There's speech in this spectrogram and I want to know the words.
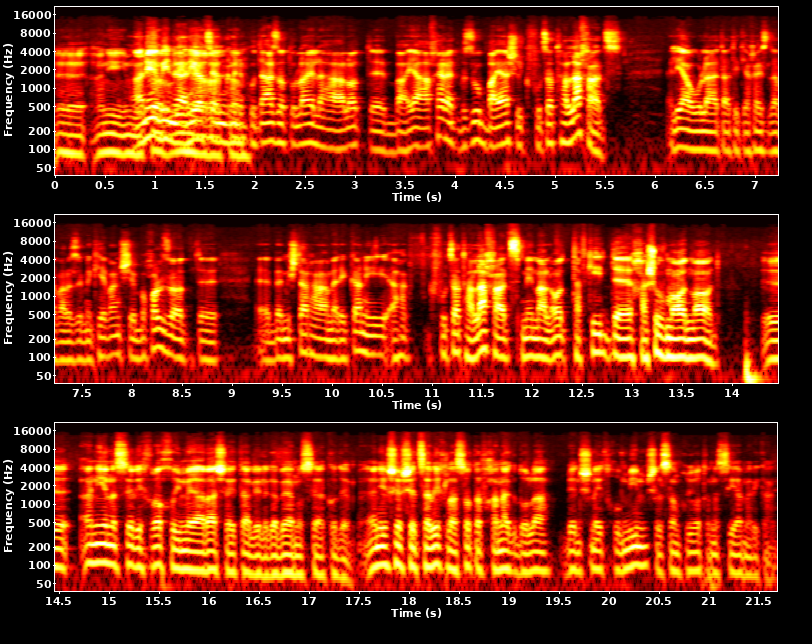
אה, אני אני מבין, אני רוצה בנקודה הזאת אולי להעלות אה, בעיה אחרת, וזו בעיה של קבוצות הלחץ. אליהו, אולי אתה תתייחס לדבר הזה, מכיוון שבכל זאת, במשטר האמריקני, קבוצות הלחץ ממלאות תפקיד חשוב מאוד מאוד. אה, אני אנסה לכרוך עם הערה שהייתה לי לגבי הנושא הקודם. אני חושב שצריך לעשות הבחנה גדולה בין שני תחומים של סמכויות הנשיא האמריקני.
